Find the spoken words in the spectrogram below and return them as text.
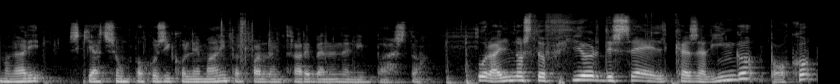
magari schiaccio un po' così con le mani per farlo entrare bene nell'impasto. Ora il nostro fior de sel casalingo, poco.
